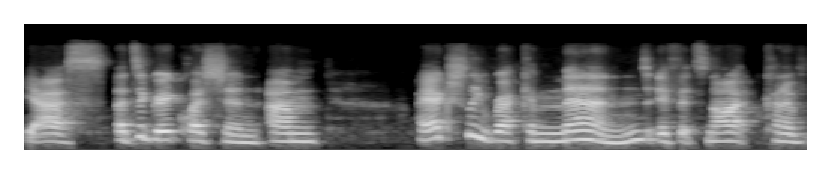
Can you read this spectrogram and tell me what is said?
Yes, that's a great question. Um, I actually recommend, if it's not kind of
